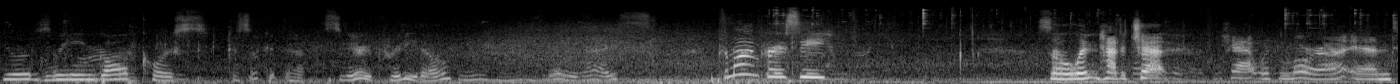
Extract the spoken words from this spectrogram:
pure green golf course. Because look at that. It's very pretty though. Really nice. Come on, Percy. So went and had a chat chat with Laura and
